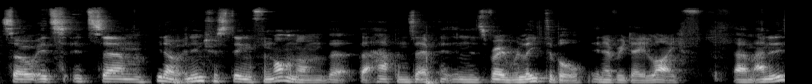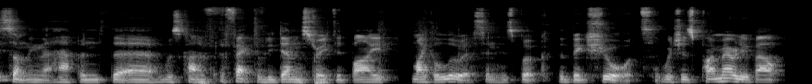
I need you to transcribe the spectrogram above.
So it's it's um, you know an interesting phenomenon that that happens and is very relatable in everyday life, um, and it is something that happened that uh, was kind of effectively demonstrated by Michael Lewis in his book The Big Short, which is primarily about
